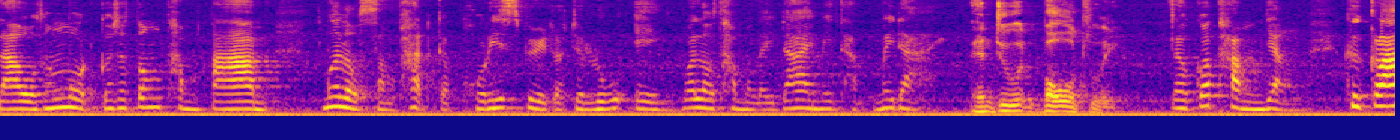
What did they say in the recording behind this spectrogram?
เราทั้งหมดก็จะต้องทำตาม เมื่อเราสัมผัสกับ Holy Spirit เราจะรู้เองว่าเราทำอะไรได้ไม่ทำไม่ได้ And do it boldly. เราก็ทำอย่างคือกล้า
